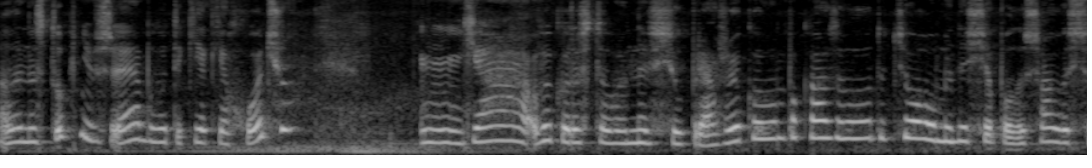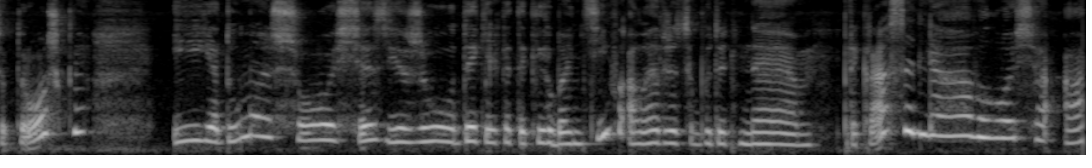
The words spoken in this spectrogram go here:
Але наступні вже були такі, як я хочу. Я використала не всю пряжу, яку я вам показувала до цього. У мене ще полишалося трошки. І я думаю, що ще зв'яжу декілька таких бантів, але вже це будуть не прикраси для волосся, а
